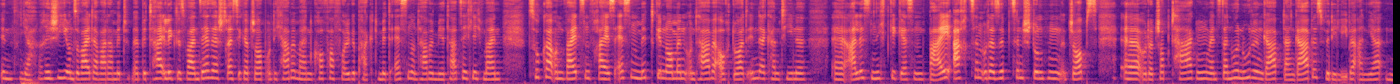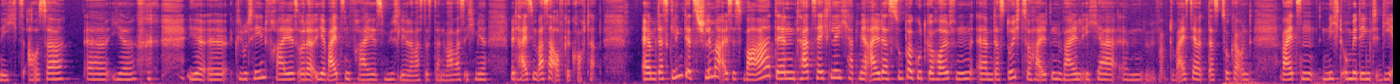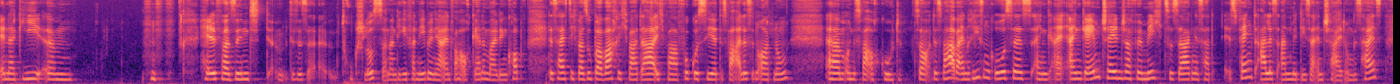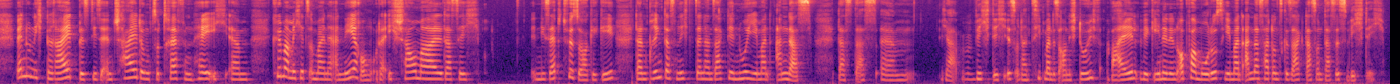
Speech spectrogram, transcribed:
in ja, Regie und so weiter war damit äh, beteiligt. Es war ein sehr, sehr stressiger Job und ich habe meinen Koffer vollgepackt mit Essen und habe mir tatsächlich mein Zucker- und weizenfreies Essen mitgenommen und habe auch dort in der Kantine äh, alles nicht gegessen. Bei 18 oder 17 Stunden Jobs äh, oder Jobtagen, wenn es da nur Nudeln gab, dann gab es für die liebe Anja nichts außer äh, ihr, ihr äh, glutenfreies oder ihr weizenfreies Müsli oder was das dann war, was ich mir mit heißem Wasser aufgekocht habe. Ähm, das klingt jetzt schlimmer, als es war, denn tatsächlich hat mir all das super gut geholfen, ähm, das durchzuhalten, weil ich ja, ähm, du weißt ja, dass Zucker und Weizen nicht unbedingt die Energie ähm, Helfer sind, das ist äh, Trugschluss, sondern die vernebeln ja einfach auch gerne mal den Kopf. Das heißt, ich war super wach, ich war da, ich war fokussiert, es war alles in Ordnung ähm, und es war auch gut. So, das war aber ein riesengroßes, ein, ein Game Changer für mich zu sagen, es, hat, es fängt alles an mit dieser Entscheidung. Das heißt, wenn du nicht bereit bist, diese Entscheidung zu treffen, hey, ich ähm, kümmere mich jetzt um meine Ernährung oder ich schaue mal, dass ich in die Selbstfürsorge gehe, dann bringt das nichts, denn dann sagt dir nur jemand anders, dass das ähm, ja, wichtig ist und dann zieht man das auch nicht durch, weil wir gehen in den Opfermodus, jemand anders hat uns gesagt, das und das ist wichtig.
